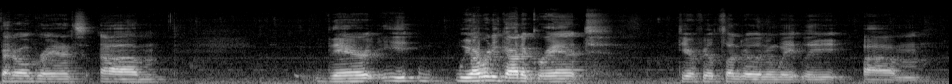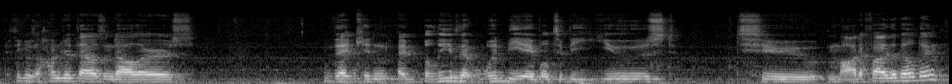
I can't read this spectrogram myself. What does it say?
federal grants. Um, there, we already got a grant, Deerfield, Sunderland, and Whately. Um, I think it was hundred thousand dollars that can, I believe, that would be able to be used to modify the building.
